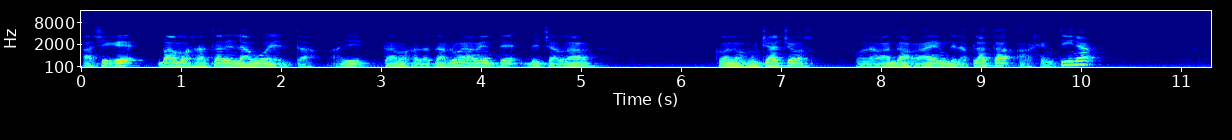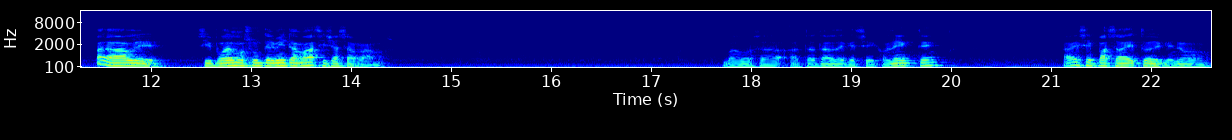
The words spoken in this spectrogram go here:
Así que vamos a estar en la vuelta. Ahí vamos a tratar nuevamente de charlar con los muchachos, con la banda Raen de La Plata, Argentina, para darle, si podemos, un temita más y ya cerramos. Vamos a, tratar de que se conecten. A veces pasa esto de que no.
